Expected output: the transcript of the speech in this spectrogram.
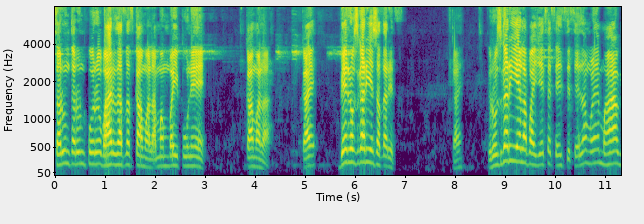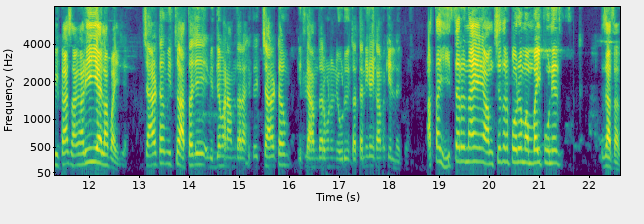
तरुण तरुण पोरं बाहेर जातात कामाला. मुंबई पुणे कामाला. काय? बेरोजगारी आहे साताऱ्यात काय? रोजगारी यायला पाहिजे. तर त्याच्यामुळे महाविकास आघाडी यायला पाहिजे. चार टर्म इथं आता जे विद्यमान आमदार आहेत ते चार टर्म इथले आमदार म्हणून निवडून येतात. त्यांनी काही कामं केली नाहीत? आता ही तर नाही. आमचे तर पोरं मुंबई पुणे जातात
